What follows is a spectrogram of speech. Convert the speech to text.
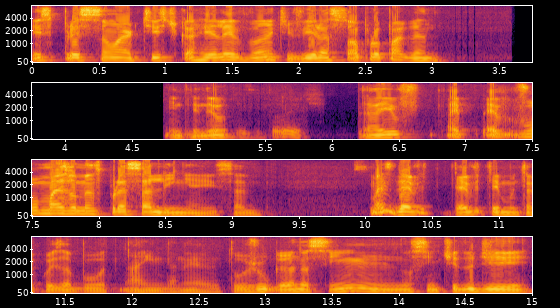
expressão artística relevante, vira só propaganda. Entendeu? Exatamente. Aí eu, aí eu vou mais ou menos por essa linha aí, sabe? Mas deve, deve ter muita coisa boa ainda, né? Eu tô julgando assim no sentido de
